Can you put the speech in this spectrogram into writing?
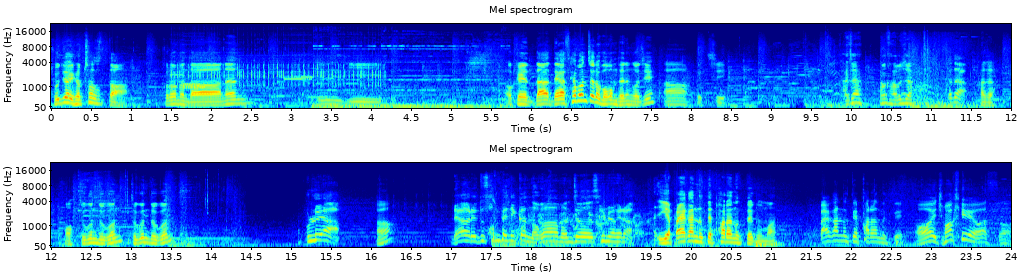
조디아 겹쳐졌다 그러면 나는 1, 2 오케이 나 내가 세 번째로 먹으면 되는 거지? 아 그치. 가자 형 가보자 가자 가자 어 두근두근 두근두근 블루야 어? 내가 그래도 선배니까 너가 먼저 설명해라 이게 빨간 늑대 파란 늑대구만 빨간 늑대 파란 늑대. 어이 정확히 외웠어.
